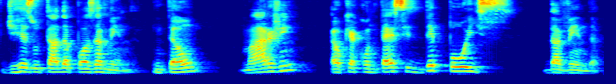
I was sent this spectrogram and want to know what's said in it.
de resultado após a venda. Então, margem é o que acontece depois da venda.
